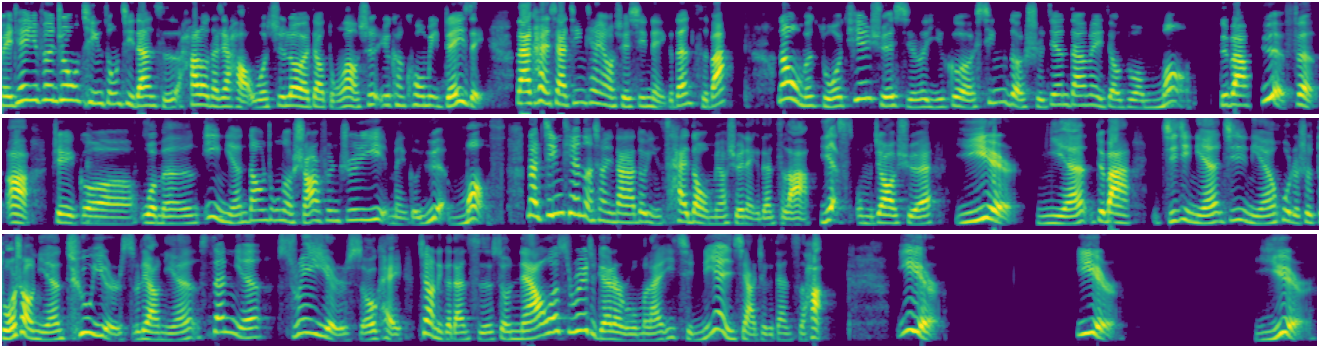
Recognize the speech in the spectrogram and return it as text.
每天一分钟轻松记单词。Hello，大家好，我是乐乐，教董老师，You can call me Daisy。来看一下今天要学习哪个单词吧。那我们昨天学习了一个新的时间单位，叫做 month，对吧？月份啊，这个我们一年当中的十二分之一，每个月 month。那今天呢，相信大家都已经猜到我们要学哪个单词啦。Yes，我们就要学 year。年对吧？几几年？几几年？或者是多少年？Two years，两年，三年，three years，OK，这样的一个单词。So now let's read together，我们来一起念一下这个单词哈。Year，year，year。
